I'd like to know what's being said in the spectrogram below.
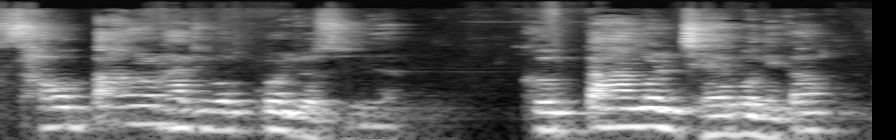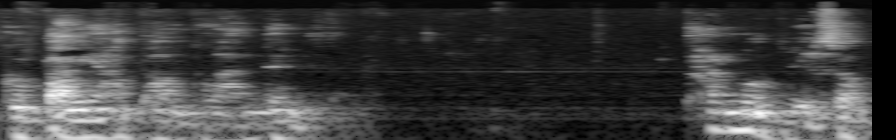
사온 빵을 가지고 보여줬습니다. 그 빵을 재보니까 그 빵이 한 파운드가 안 됩니다. 탈무드에서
